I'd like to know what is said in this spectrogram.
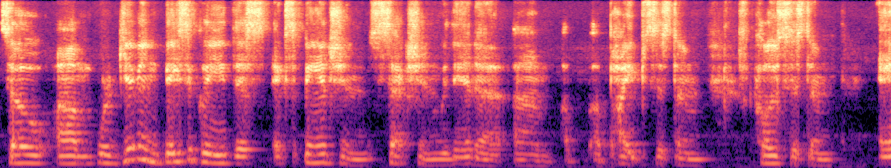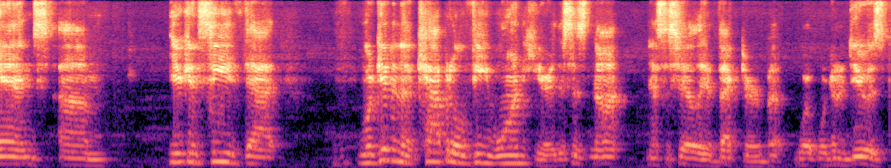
So um, we're given basically this expansion section within a, um, a, a, pipe system, closed system, and um, you can see that we're given a capital V1 here. This is not necessarily a vector, but what we're going to do is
